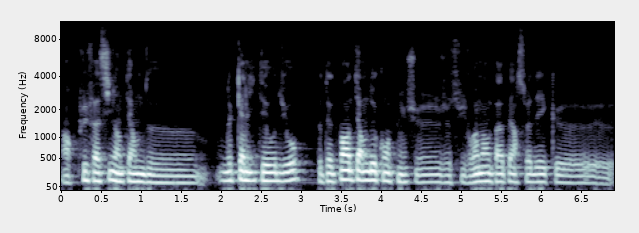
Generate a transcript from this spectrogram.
Alors, plus facile en termes de, qualité audio, peut-être pas en termes de contenu. Je, je suis vraiment pas persuadé que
